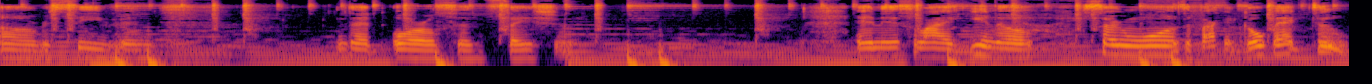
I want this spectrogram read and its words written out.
uh, receiving that oral sensation. And it's like, you know, certain ones, if I could go back to,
